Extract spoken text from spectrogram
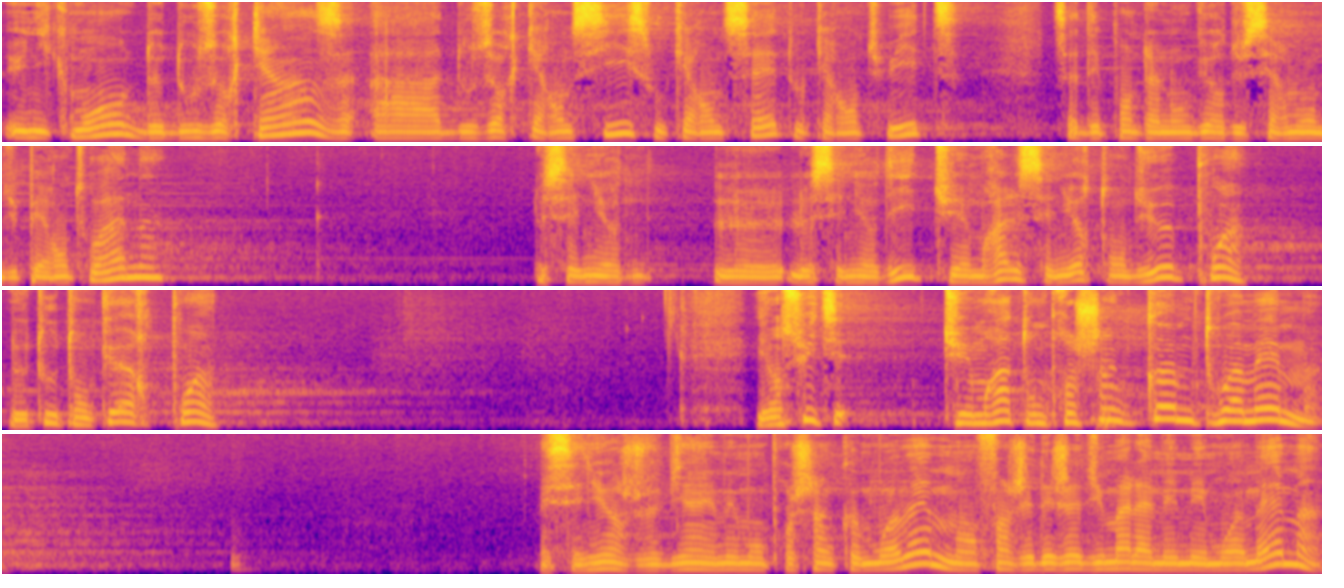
uniquement de 12h15 à 12h46 ou 47 ou 48. Ça dépend de la longueur du sermon du Père Antoine. Le Seigneur, le Seigneur dit, tu aimeras le Seigneur ton Dieu, point. De tout ton cœur, point. Et ensuite, tu aimeras ton prochain comme toi-même. Seigneur, je veux bien aimer mon prochain comme moi-même, mais enfin j'ai déjà du mal à m'aimer moi-même.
